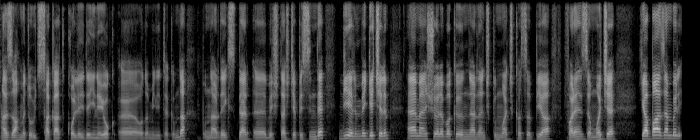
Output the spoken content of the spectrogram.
Aziz Ahmetoviç sakat. Koley de yine yok. E, o da milli takımda. Bunlar da eksikler e, Beşiktaş cephesinde diyelim ve geçelim. Hemen şöyle bakın nereden çıktı maç. Casapia Farense maçı. Ya bazen böyle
